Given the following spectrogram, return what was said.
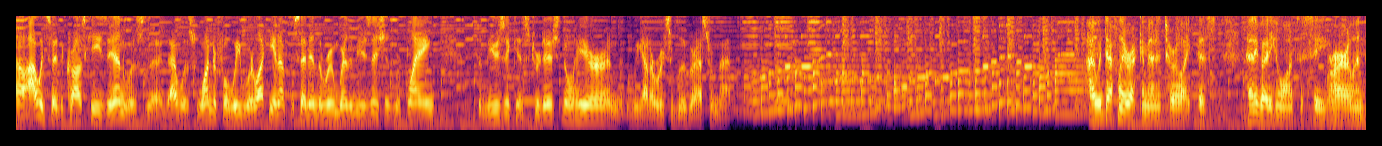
I would say the Cross Keys Inn was uh, that was wonderful. We were lucky enough to sit in the room where the musicians were playing. The music is traditional here, and we got our roots of bluegrass from that. I would definitely recommend a tour like this. Anybody who wants to see Ireland,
